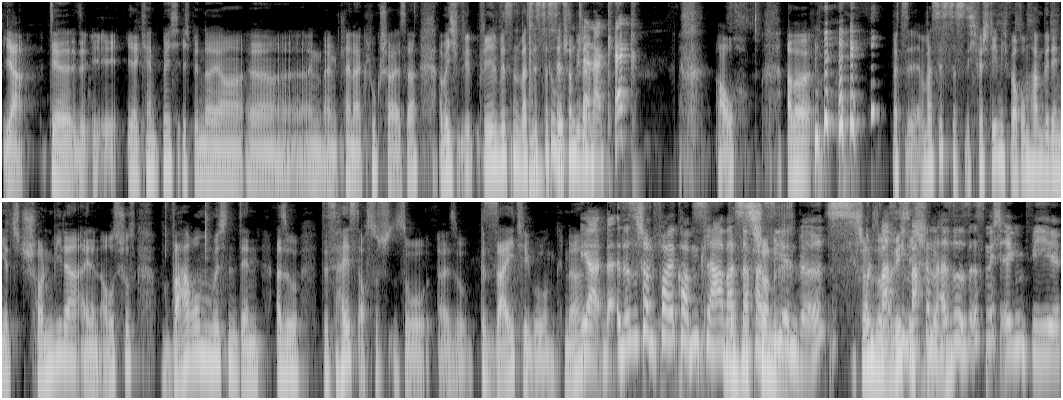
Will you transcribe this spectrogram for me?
Ja, der, der, ihr kennt mich, ich bin da ja äh, ein, ein kleiner Klugscheißer. Aber ich will- wissen, was ist das Du denn bist schon ein wieder? kleiner Keck. Auch. Aber was, was ist das? Ich verstehe nicht, warum haben wir denn jetzt schon wieder einen Ausschuss? Warum müssen denn, also das heißt auch so, so also Beseitigung, ne? Ja, da- das ist schon vollkommen klar, was Das da ist schon- passieren wird. ist schon Und so was die richtig machen, schlimm. also es ist nicht irgendwie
